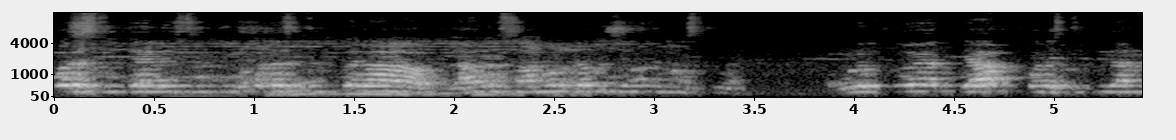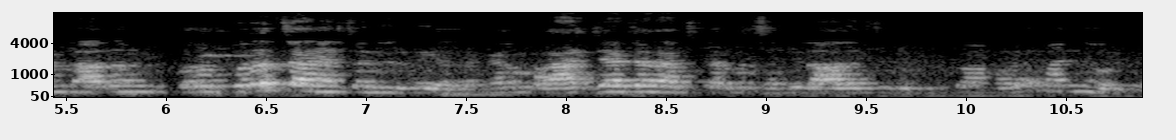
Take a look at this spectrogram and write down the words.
परिस्थिती आली ती परिस्थितीला दादा सामोरं जाऊ शकत नसतो. त्यामुळे त्या परिस्थितीत आम्ही दादा बरोबरच जाण्याचा निर्णय घेतला. कारण राज्याच्या राजकारणासाठी दादांचं नेतृत्व आम्हाला मान्य होतं.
